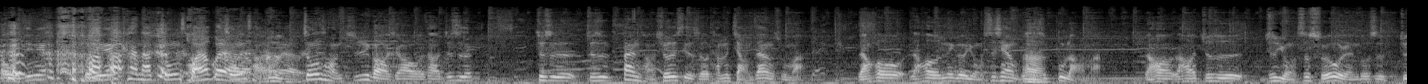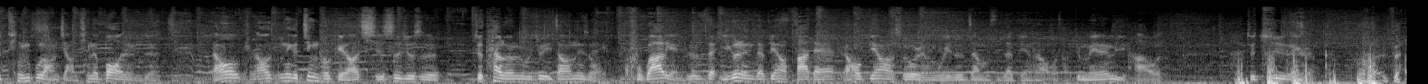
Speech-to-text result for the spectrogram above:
我今天我今天看他中场中场中场巨搞笑，我操，就是就是就是半场休息的时候他们讲战术嘛，然后然后那个勇士现在不是嗯。是布朗嘛，然后然后就是就是勇士所有人都是就听布朗讲听的爆认真，然后然后那个镜头给到骑士就是就泰伦卢就一张那种苦瓜脸，就是在一个人在边上发呆，然后边上所有人围着詹姆斯在边上，我操，就没人理他，我操，就巨那个。我操，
